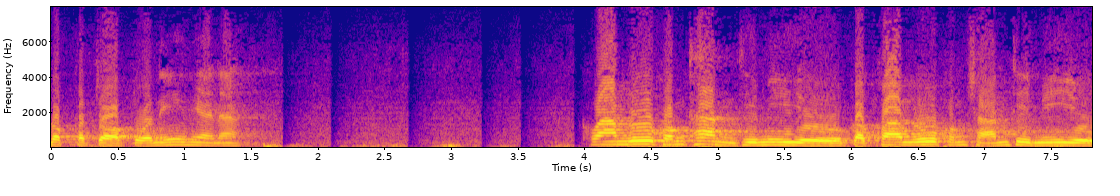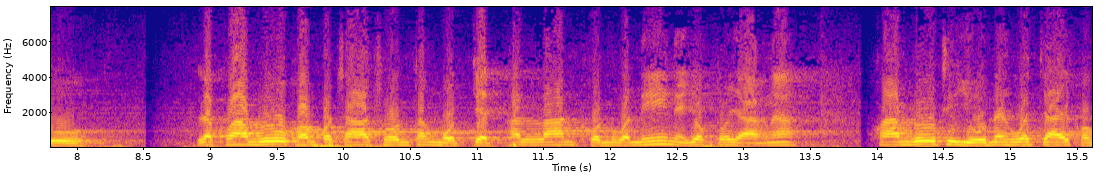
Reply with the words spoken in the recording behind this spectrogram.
นกกระจอกตัวนี้เนี่ยนะ ความรู้ของท่านที่มีอยู่ กับความรู้ของฉันที่มีอยู่ และความรู้ของประชาชนทั้งหมดเจ็ดพันล้านคนวันนี้เนี่ยยกตัวอย่างนะ ความรู้ที่อยู่ในหัวใจของ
